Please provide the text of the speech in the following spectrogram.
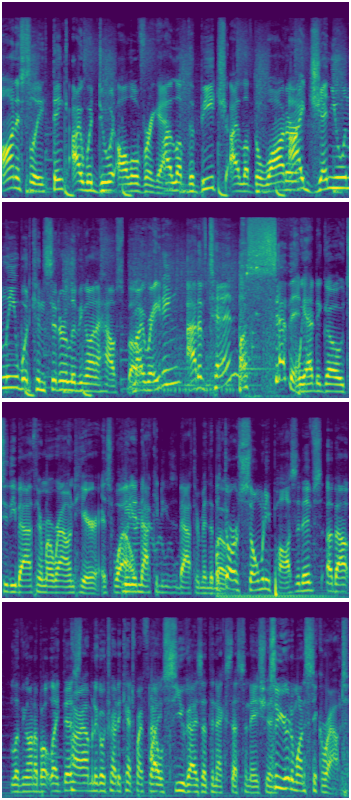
honestly, think I would do it all over again. I love the beach. I love the water. I genuinely would consider living on a houseboat. My rating out of 10? A 7. We had to go to the bathroom around here as well. We did not get to use the bathroom in the boat. But there are so many positives about living on a boat like this. All right, I'm gonna go try to catch my flight. I will see you guys at the next destination. So you're gonna want to stick around.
